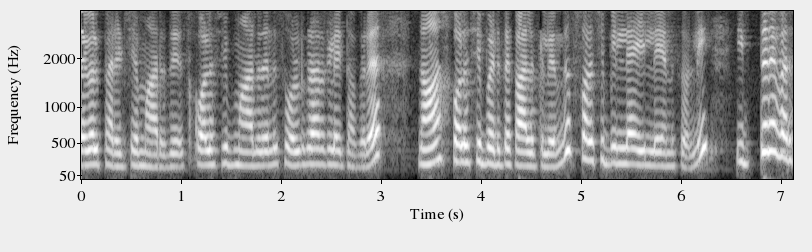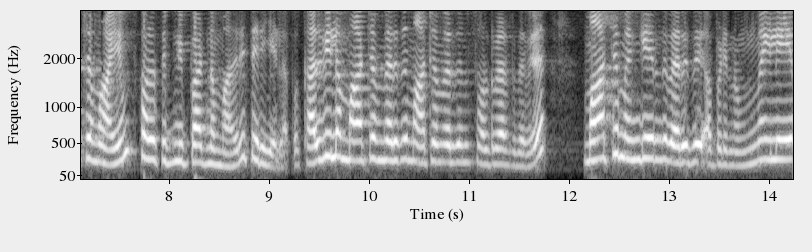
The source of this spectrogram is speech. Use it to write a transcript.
லெவல் பரீட்சை மாறுது ஸ்காலர்ஷிப் மாறுதுன்னு சொல்றார்களே தவிர நான் ஸ்காலர்ஷிப் எடுத்த காலத்துல இருந்து ஸ்காலர்ஷிப் இல்லை இல்லைன்னு சொல்லி இத்தனை வருஷமாயும் ஸ்காலர்ஷிப் நிப்பாட்டின மாதிரி தெரியல. அப்ப கல்வியில மாற்றம் வருது மாற்றம் வருதுன்னு சொல்றாரு தவிர மாற்றம் எங்க இருந்து வருது அப்படின்னு உண்மையிலேயே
